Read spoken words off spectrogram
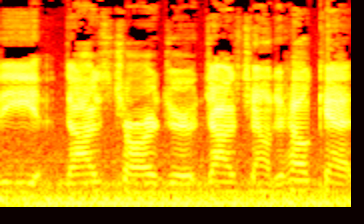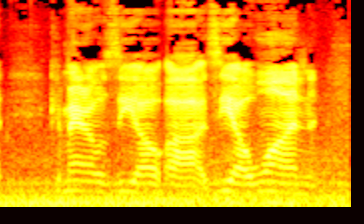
the Dodge Charger, Dodge Challenger Hellcat, Camaro ZL, uh, ZL1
